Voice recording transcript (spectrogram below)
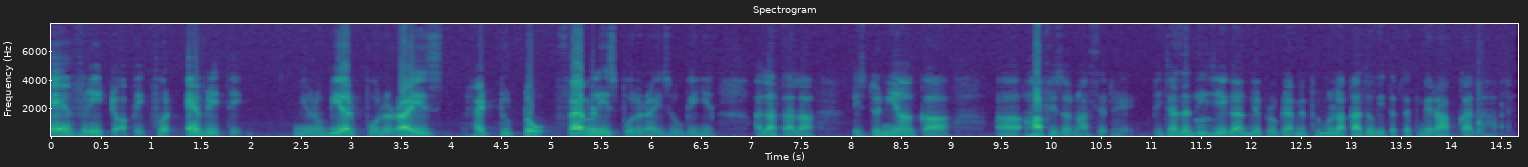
every topic for everything you know we are polarized to to families polarize ہو گئی ہیں۔ اللہ تعالیٰ اس دنیا کا حافظ و ناصر ہے۔ اجازت دیجیے گا اگلے پروگرام میں پھر ملاقات ہوگی تب تک میرا آپ کا اللہ حافظ۔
